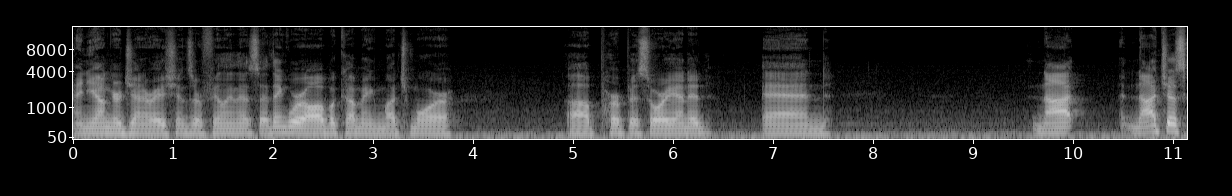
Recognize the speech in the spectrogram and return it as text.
and younger generations are feeling this. I think we're all becoming much more uh, purpose oriented and not not just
